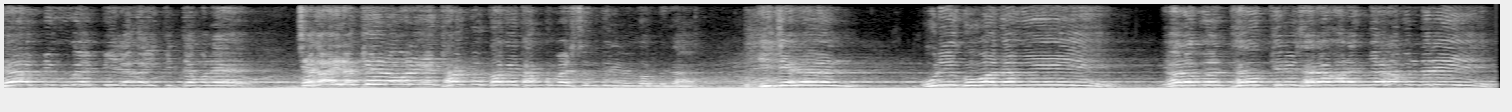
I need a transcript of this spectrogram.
대한민국의 미래가 있기 때문에 제가 이렇게 여러분에게 당국하게 당부 말씀드리는 겁니다. 이제는 우리 공화당이 여러분 태극기를 사랑하는 여러분들이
